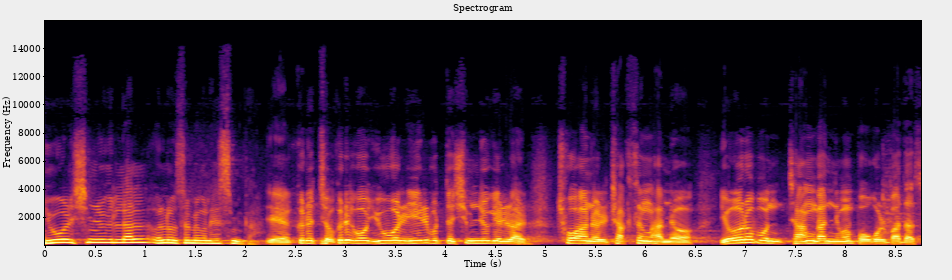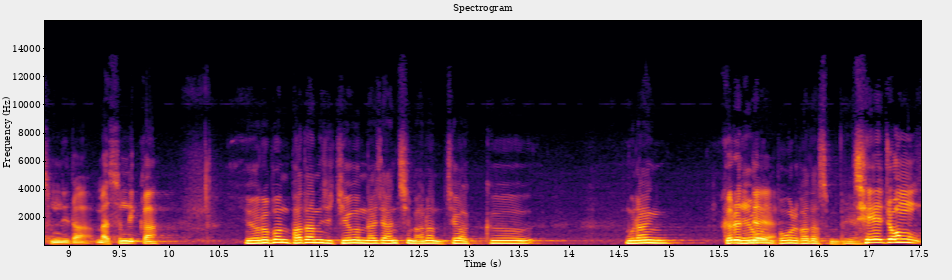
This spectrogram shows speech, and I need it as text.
6월 16일 날 언론 설명을 했습니다. 예, 그렇죠. 그리고 6월 2일부터 16일 날 초안을 작성하며 여러 분 장관님은 보고를 받았습니다. 맞습니까? 여러 번 받았는지 기억은 나지 않지만은 제가 그 문항 그런데 보고를 받았습니다. 예. 최종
